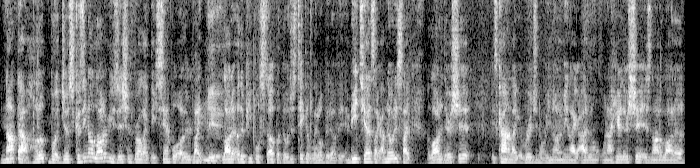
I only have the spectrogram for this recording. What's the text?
not that hook, but just because you know a lot of musicians, bro, like they sample other mm-hmm. like yeah. a lot of other people's stuff, but they'll just take a little bit of it. And BTS, like I've noticed, like a lot of their shit, is kind of like original. You know what I mean? Like I don't when I hear their shit, it's not a lot of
